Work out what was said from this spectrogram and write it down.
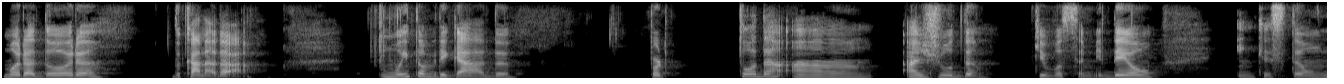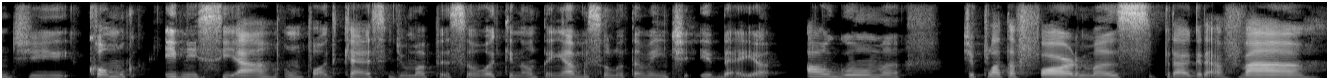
moradora do Canadá. Muito obrigada toda a ajuda que você me deu em questão de como iniciar um podcast de uma pessoa que não tem absolutamente ideia alguma de plataformas para gravar,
